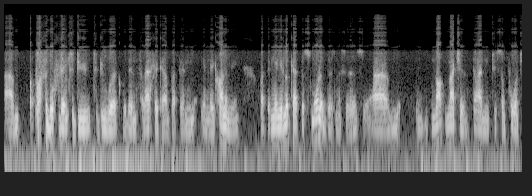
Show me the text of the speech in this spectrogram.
um, possible for them to do to do work within South Africa, but then in the economy. But then when you look at the smaller businesses, um, not much is done to support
